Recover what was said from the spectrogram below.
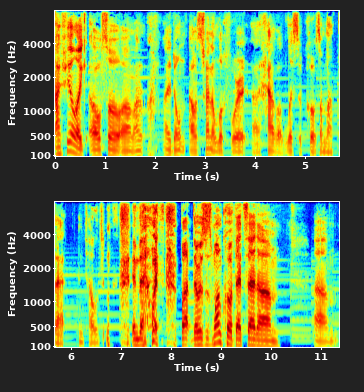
I feel like also, um, I, I don't. I was trying to look for it. I have a list of quotes. I'm not that intelligent in that way. But there was this one quote that said, um, um,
